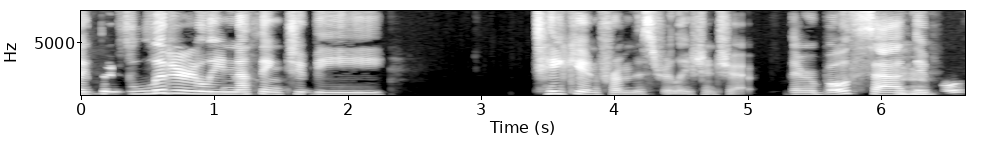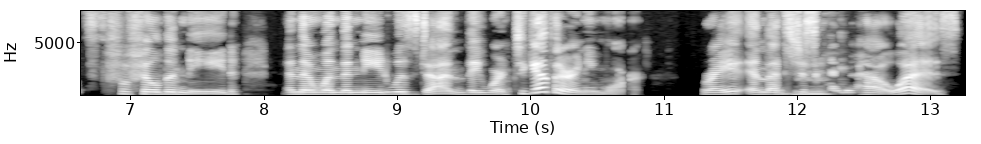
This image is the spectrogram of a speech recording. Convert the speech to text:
like there's literally nothing to be taken from this relationship they were both sad they both fulfilled a need and then when the need was done they weren't together anymore right and that's just Mhm. kind of how it was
